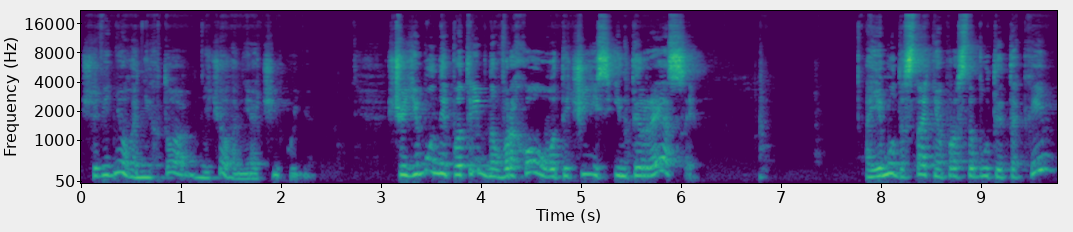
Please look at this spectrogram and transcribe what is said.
що від нього ніхто нічого не очікує, що йому не потрібно враховувати чиїсь інтереси, а йому достатньо просто бути таким,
